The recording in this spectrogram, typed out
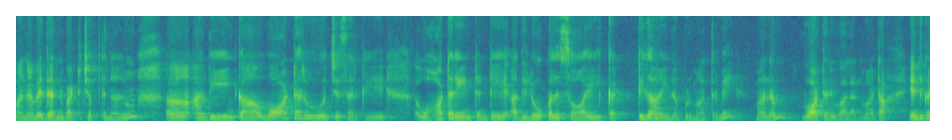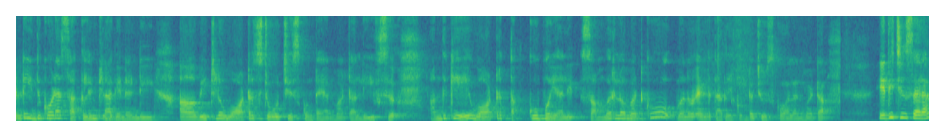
మన వెదర్ని బట్టి చెప్తున్నాను. అది ఇంకా వాటరు వచ్చేసరికి వాటర్ ఏంటంటే అది లోపల సాయిల్ గట్టిగా అయినప్పుడు మాత్రమే మనం వాటర్ ఇవ్వాలన్నమాట. ఎందుకంటే ఇది కూడా సక్లెంట్ లాగేనండి. వీటిలో వాటర్ స్టోర్ చేసుకుంటాయి అన్నమాట లీవ్స్ అందుకే వాటర్ తక్కువ పోయాలి. సమ్మర్లో మటుకు మనం ఎండ తగలకుండా చూసుకోవాలన్నమాట. ఇది చూసారా?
